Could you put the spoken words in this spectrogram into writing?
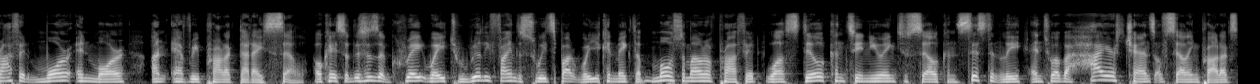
profit more and more on every product that I sell. Okay, so this is a great way to really find the sweet spot where you can make the most amount of profit while still continuing to sell consistently and to have a higher chance of selling products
